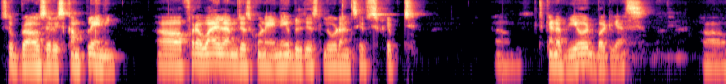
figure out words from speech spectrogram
so browser is complaining. Uh, for a while i'm just going to enable this load unsafe script. Um, it's kind of weird but yes. Uh,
